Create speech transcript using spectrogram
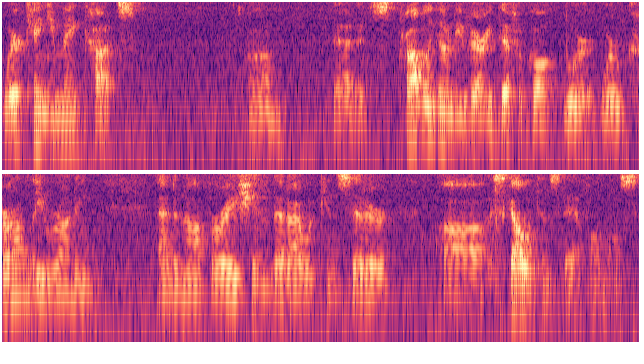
where can you make cuts. Um, uh, it's probably going to be very difficult. We're, we're currently running at an operation that I would consider uh, a skeleton staff almost.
